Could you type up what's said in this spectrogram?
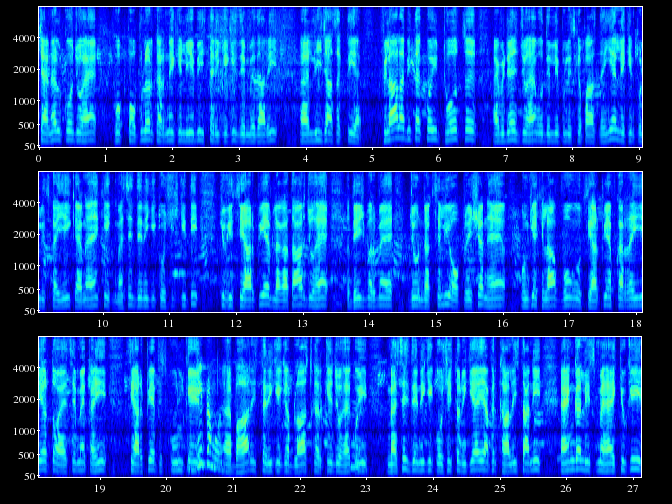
चैनल को जो है वो पॉपुलर करने के लिए भी इस तरीके की ज़िम्मेदारी ली जा सकती है। फ़िलहाल अभी तक कोई ठोस एविडेंस जो है वो दिल्ली पुलिस के पास नहीं है, लेकिन पुलिस का यही कहना है कि एक मैसेज देने की कोशिश की थी, क्योंकि सीआरपीएफ लगातार जो है देश भर में जो नक्सली ऑपरेशन है, उनके खिलाफ वो सीआरपीएफ कर रही है तो ऐसे में कहीं सीआरपीएफ स्कूल के बाहर इस तरीके का ब्लास्ट करके जो है कोई मैसेज हम्म। देने की कोशिश तो नहीं किया या फिर खालिस्तानी एंगल इसमें है क्योंकि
